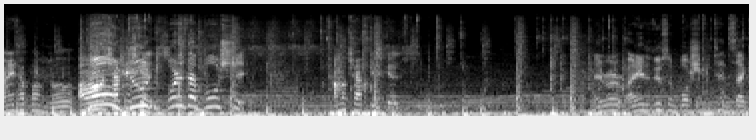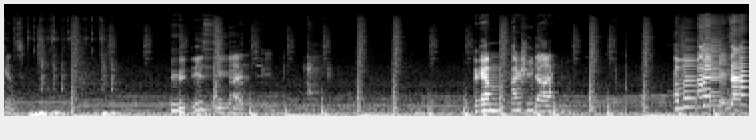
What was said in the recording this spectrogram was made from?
I need help on road. I No, dude. What is that bullshit? I'm gonna trap these kids. I remember- I need to do some bullshit for 10 seconds. Dude, these guys. Okay, I'm actually dying. I'm actually dying.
